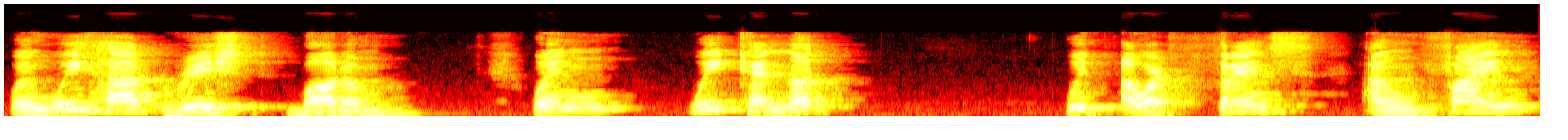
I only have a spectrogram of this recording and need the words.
when we have reached bottom, when we cannot with our strength and find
